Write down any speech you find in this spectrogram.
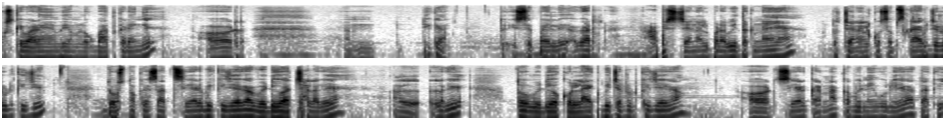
उसके बारे में भी हम लोग बात करेंगे। और ठीक है तो इससे पहले अगर आप इस चैनल पर अभी तक नए हैं तो चैनल को सब्सक्राइब ज़रूर कीजिए। दोस्तों के साथ शेयर भी कीजिएगा वीडियो अच्छा लगे लगे तो वीडियो को लाइक भी ज़रूर कीजिएगा। और शेयर करना कभी नहीं भूलिएगा, ताकि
